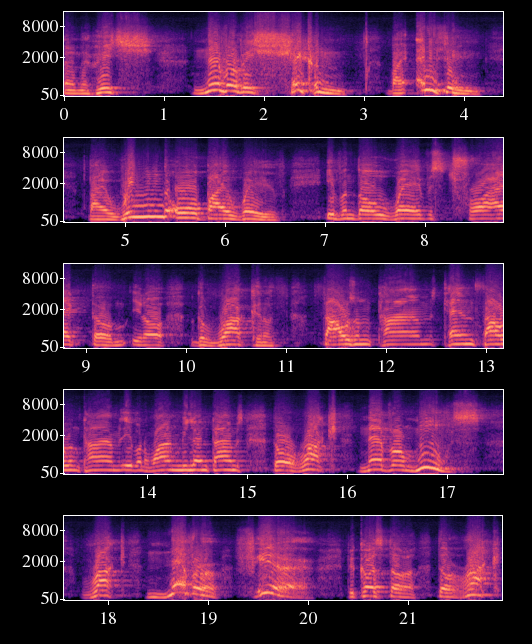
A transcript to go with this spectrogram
and which never be shaken by anything, by wind or by wave. Even though waves strike the you know the rock know, thousand times, ten thousand times, even one million times, the rock never moves. Rock never fear because the, the rock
